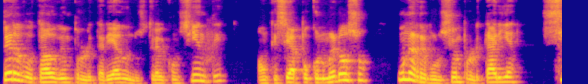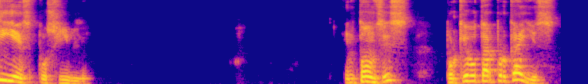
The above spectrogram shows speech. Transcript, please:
pero dotado de un proletariado industrial consciente, aunque sea poco numeroso, una revolución proletaria sí es posible. Entonces, ¿por qué votar por calles?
